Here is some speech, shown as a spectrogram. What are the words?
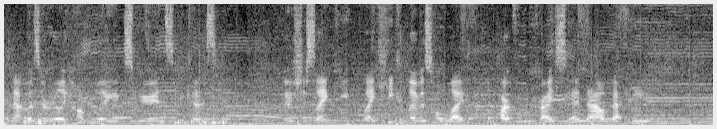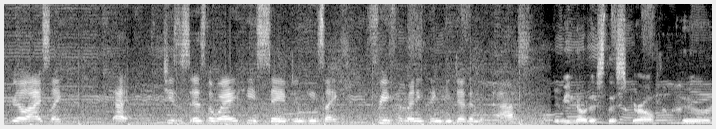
and that was a really humbling experience because it was just like he, like he could live his whole life apart from Christ, and now that he realized like that Jesus is the way, he's saved, and he's like free from anything he did in the past. We noticed this girl who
